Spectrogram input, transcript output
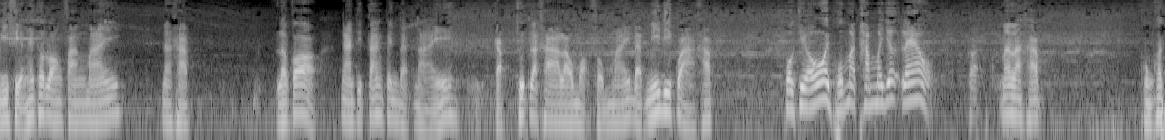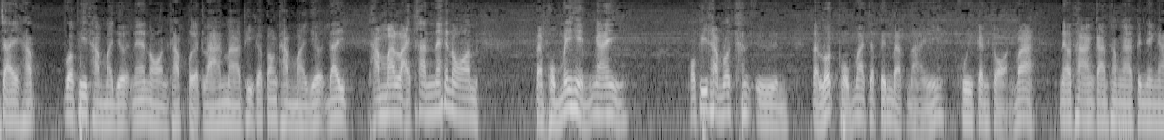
มีเสียงให้ทดลองฟังไหมนะครับ แล้วก็งานติดตั้งเป็นแบบไหน กับชุดราคาเราเหมาะสมไหมแบบนี้ดีกว่าครับ พวกที่โอ้ยผมมาทำมาเยอะแล้ว ก็นั่นแหละครับ ผมเข้าใจครับ ว่าพี่ทำมาเยอะแน่นอนครับ เปิดร้านมาพี่ก็ต้องทำมาเยอะได้ทำมาหลายคันแน่นอน แต่ผมไม่เห็นไง เพราะพี่ทำรถคันอื่น แต่รถผมอาจจะเป็นแบบไหน คุยกันก่อนว่า แนวทางการทำงานเป็นยังไง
